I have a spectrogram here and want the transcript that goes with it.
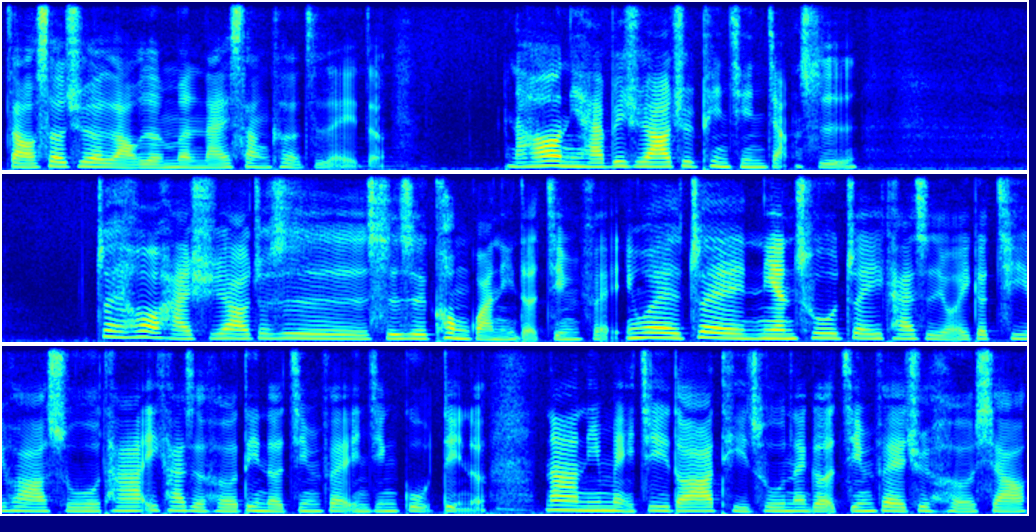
找社区的老人们来上课之类的，然后你还必须要去聘请讲师。最后还需要就是实时控管你的经费，因为最年初最一开始有一个计划书，它一开始核定的经费已经固定了，那你每季都要提出那个经费去核销，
